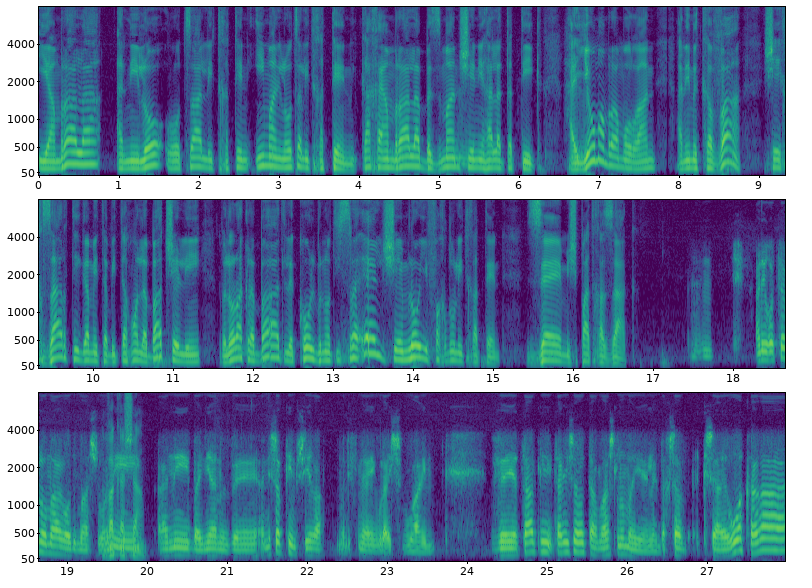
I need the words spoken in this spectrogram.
היא אמרה לה, אני לא רוצה להתחתן, אמא, אני לא רוצה להתחתן. ככה היא אמרה לה בזמן שניהלה את התיק. היום אמרה מורן, אני מקווה שהחזרתי גם את הביטחון לבת שלי, ולא רק לבת, לכל בנות ישראל, שהם לא יפחדו להתחתן. זה משפט חזק. אני רוצה לומר עוד משהו. בבקשה. אני, אני בעניין הזה, אני ישבתי עם שירה לפני אולי שבועיים, ויצא לי לי לשאול אותה מה שלום הילד. עכשיו, כשהאירוע קרה,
